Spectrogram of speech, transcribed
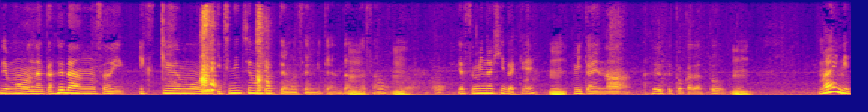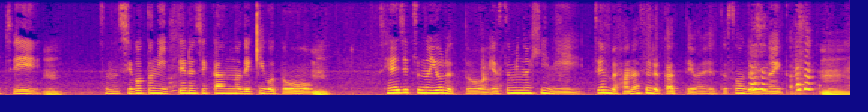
でもなんか普段そのい育休も1日も取ってませんみたいな旦那さん、うん。休みの日だけうん。みたいな夫婦とかだとうん。毎日うん。その仕事に行ってる時間の出来事をうん。平日の夜と休みの日に全部話せるかって言われるとそうでもないから。うん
